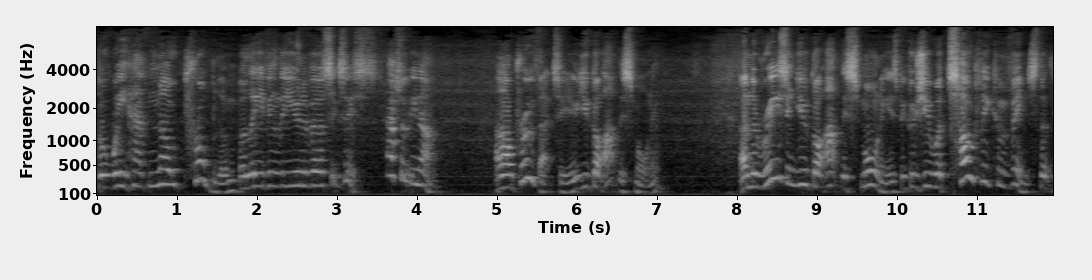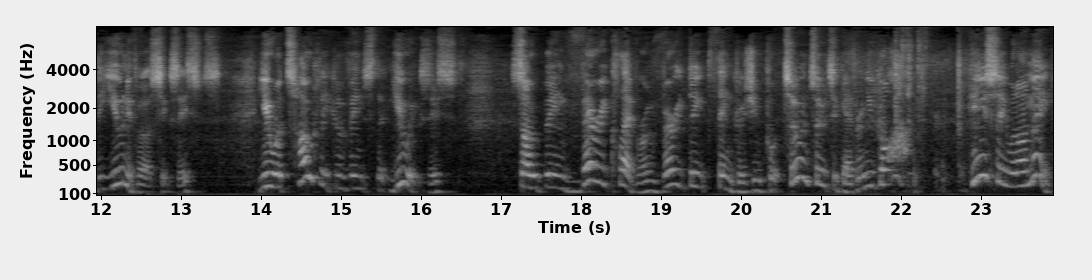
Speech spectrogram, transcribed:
But we have no problem believing the universe exists. Absolutely none. And I'll prove that to you. You got up this morning. And the reason you got up this morning is because you were totally convinced that the universe exists. You were totally convinced that you exist. So, being very clever and very deep thinkers, you put two and two together and you got up. Ah, can you see what I mean?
